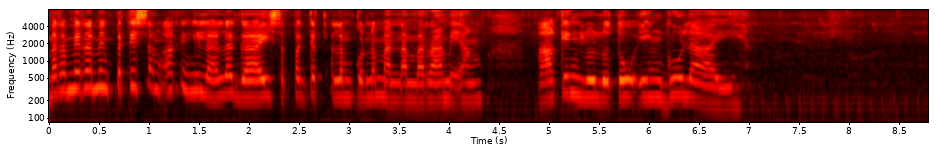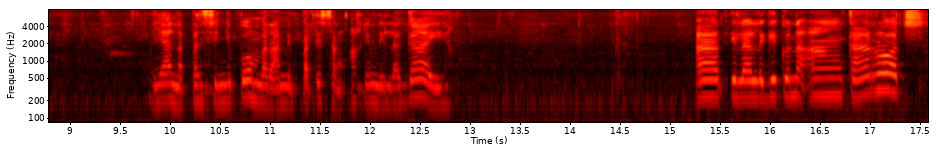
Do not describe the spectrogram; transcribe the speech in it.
Marami-raming patis ang aking ilalagay sapagkat alam ko naman na marami ang aking lulutuing gulay. Ayan, napansin niyo po, maraming patis ang aking nilagay. At ilalagay ko na ang carrots.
